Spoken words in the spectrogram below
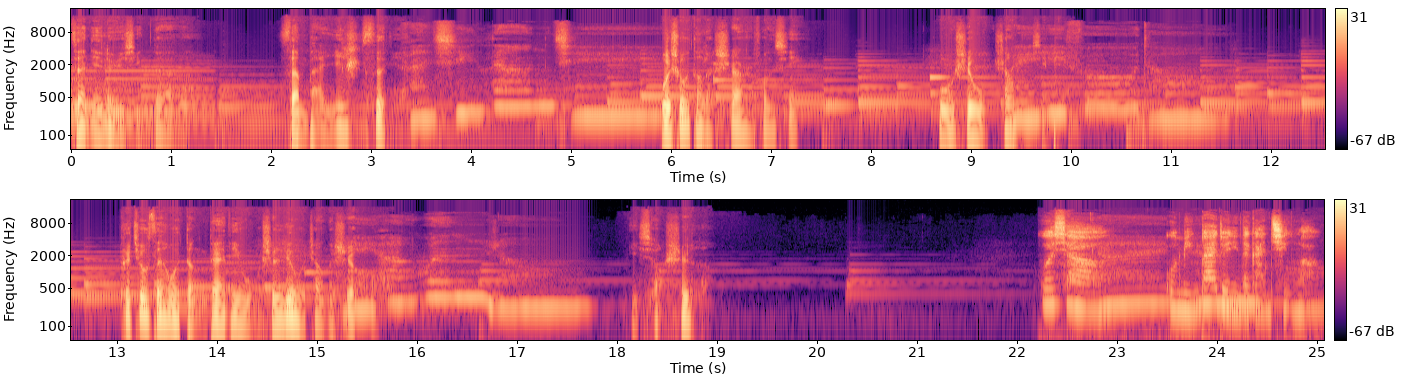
在你旅行的三百一十四天，我收到了十二封信，五十五张明信片。可就在我等待第五十六章的时候，你消失了。我想，我明白对你的感情了。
